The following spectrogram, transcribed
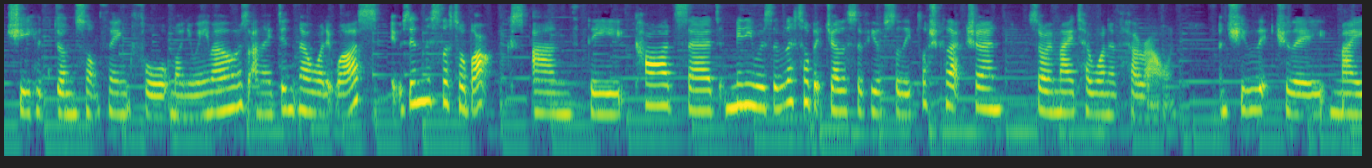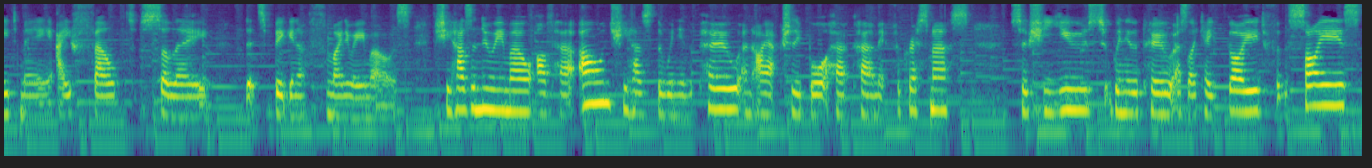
she had done something for my nuiMOs and I didn't know what it was. It was in this little box and the card said Minnie was a little bit jealous of your Sully plush collection so I made her one of her own and she literally made me a felt Sully that's big enough for my nuiMOs. She has a nuiMO of her own, she has the Winnie the Pooh and I actually bought her Kermit for Christmas so she used Winnie the Pooh as like a guide for the size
